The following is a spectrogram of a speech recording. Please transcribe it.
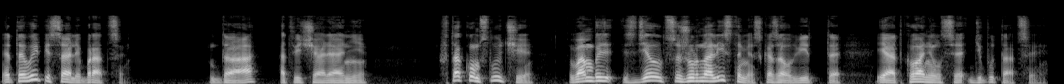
«Это вы писали, братцы?» «Да», — отвечали они. «В таком случае вам бы сделаться журналистами», — сказал Витте и откланялся депутации.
